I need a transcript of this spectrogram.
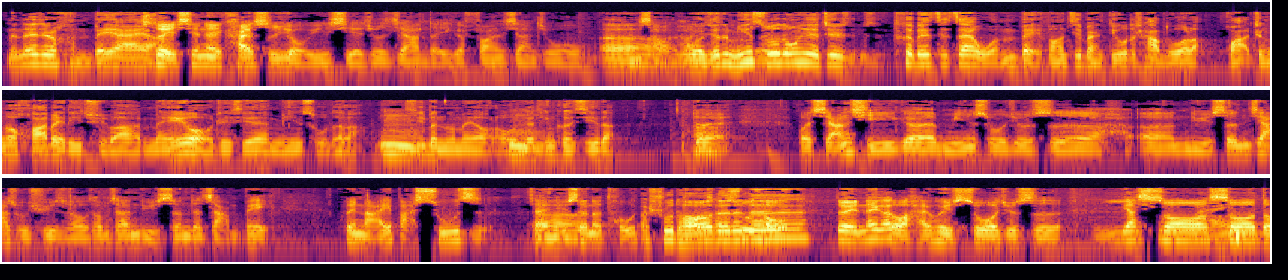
那那就是很悲哀啊。对，现在开始有一些就是这样的一个方向，就呃很少拍。，我觉得民俗的东西，就特别是在我们北方，基本上丢的差不多了。华整个华北地区吧，没有这些民俗的了，嗯基本都没有了。我觉得嗯挺可惜的。对啊，我想起一个民俗，就是呃，女生嫁出去之后，通常女生的长辈会拿一把梳子在女生的头、啊梳头上梳头。对对对对对。那个我还会说，就是一梳梳到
